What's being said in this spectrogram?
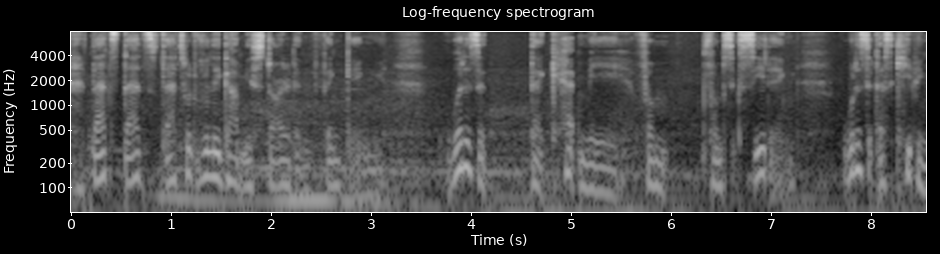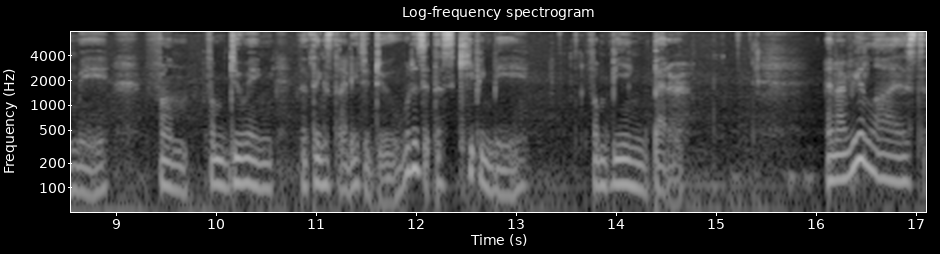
that's that's that's what really got me started in thinking. What is it that kept me from from succeeding? What is it that's keeping me from from doing the things that I need to do? What is it that's keeping me from being better? And I realized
